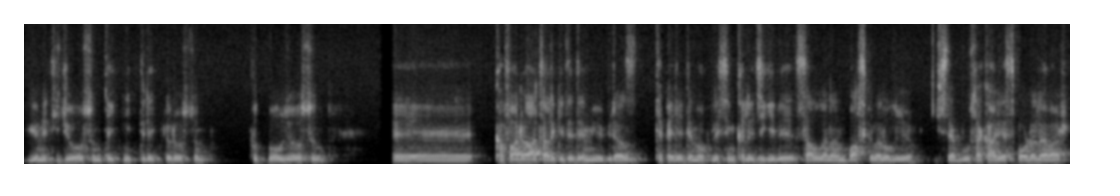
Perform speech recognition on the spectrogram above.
yönetici olsun, teknik direktör olsun, futbolcu olsun e, kafa rahat hareket edemiyor. Biraz tepede demokrasinin kılıcı gibi sallanan baskılar oluyor. İşte bu Sakarya Spor'da da var.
